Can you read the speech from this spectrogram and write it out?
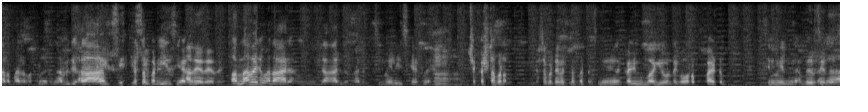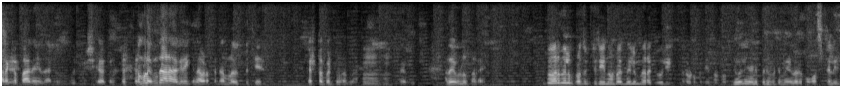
നടന്മാരുടെ മക്കൾ വരുന്ന അവർക്ക് അത് ആ കഷ്ടപ്പാട് ഈസി ആയിട്ട്. അതെ അതെ അതെ. വന്നാ വരും. അത് ആരാന്നില്ല ആര് വന്നാലും സിനിമയിൽ ഈസി ആയിട്ട് വരും. പക്ഷെ കഷ്ടപ്പെടണം. കഷ്ടപ്പെട്ടേ. കഷ്ടപ്പെട്ട സിനിമ കഴിവും ഭാഗ്യവും ഉണ്ടെങ്കിൽ ഉറപ്പായിട്ടും സിനിമയിൽ വരാം. തീർച്ചയായും, ആരൊക്കെ പാര ചെയ്താലും ഒരു വിഷയമാക്കണം നമ്മൾ എന്താണ് ആഗ്രഹിക്കുന്നത് അവിടെ തന്നെ നമ്മൾ എത്തിച്ചേരും. കഷ്ടപ്പെട്ട് വന്ന. അതേ ഉള്ളൂ പറയാൻ. വേറെ എന്തെങ്കിലും പ്രൊജക്ട് ചെയ്യുന്നുണ്ടോ? എന്തെങ്കിലും വേറെ ജോലി ഇതിനോടൊപ്പം ചെയ്യുന്നുണ്ടോ? ജോലി ഞാനിപ്പോ ഇവിടെ ഒരു ഹോസ്റ്റലിൽ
